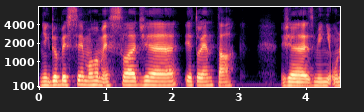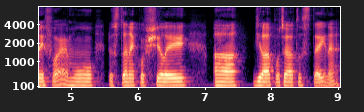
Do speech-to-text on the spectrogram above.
Někdo by si mohl myslet, že je to jen tak, že změní uniformu, dostane košily a dělá pořád to stejné.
